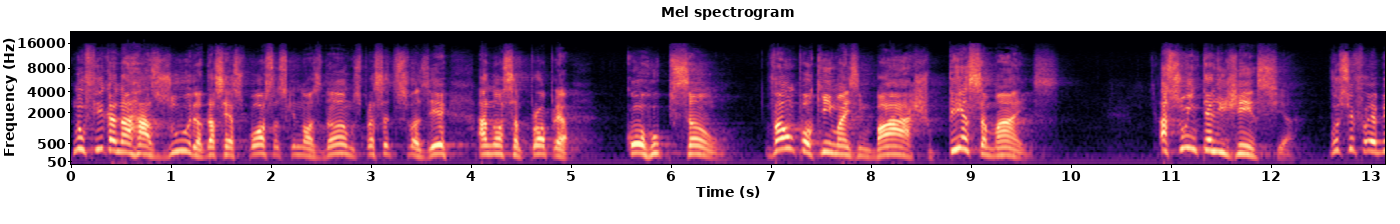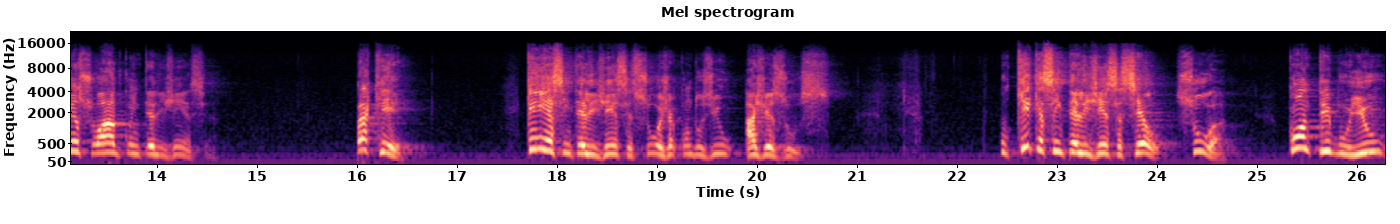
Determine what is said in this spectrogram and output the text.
Não fica na rasura das respostas que nós damos para satisfazer a nossa própria corrupção. Vá um pouquinho mais embaixo, pensa mais. A sua inteligência, você foi abençoado com inteligência. Para quê? Quem essa inteligência sua já conduziu a Jesus? O que que essa inteligência seu, sua, contribuiu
